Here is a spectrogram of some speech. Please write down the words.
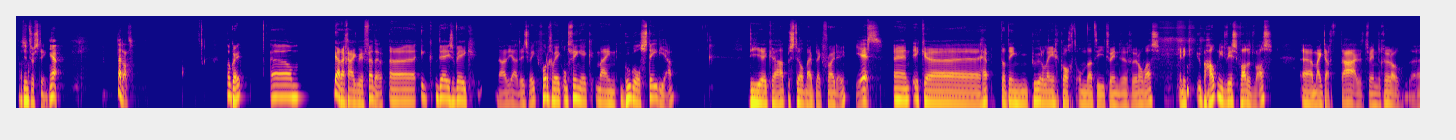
Wel- Interesting. ja. Nou dat. Oké. Ehm, ja, dan ga ik weer verder. Eh, ik deze week, nou ja, deze week, vorige week ontving ik mijn Google Stadia. Die ik eh, had besteld bij Black Friday. Yes. En ik eh, heb dat ding puur alleen gekocht omdat hij 22 euro was. En ik überhaupt niet wist wat het was. Eh, maar ik dacht, ah, 22 euro, eh,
